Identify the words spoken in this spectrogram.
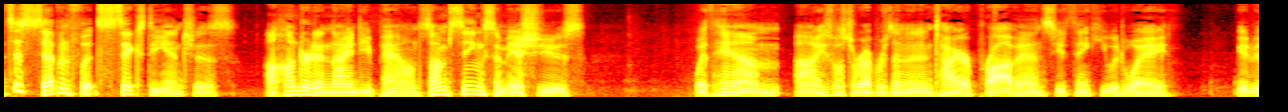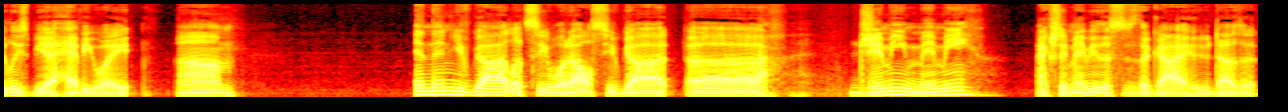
That's a seven foot sixty inches, 190 pounds. So I'm seeing some issues with him. Uh, he's supposed to represent an entire province. You'd think he would weigh, he'd at least be a heavyweight. Um, and then you've got, let's see what else. You've got uh, Jimmy Mimi. Actually, maybe this is the guy who does it.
